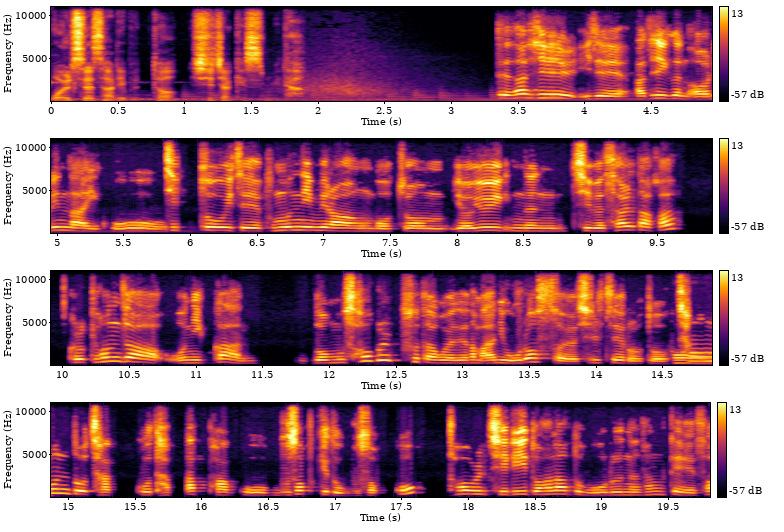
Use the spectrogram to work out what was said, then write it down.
월세살이부터 시작했습니다. 사실 이제 아직은 어린 나이고 집도 이제 부모님이랑 뭐 좀 여유 있는 집에 살다가 그렇게 혼자 오니까 너무 서글프다고 해야 되나? 많이 울었어요 실제로도. 창문도 작고 답답하고 무섭기도 무섭고 서울 지리도 하나도 모르는 상태에서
